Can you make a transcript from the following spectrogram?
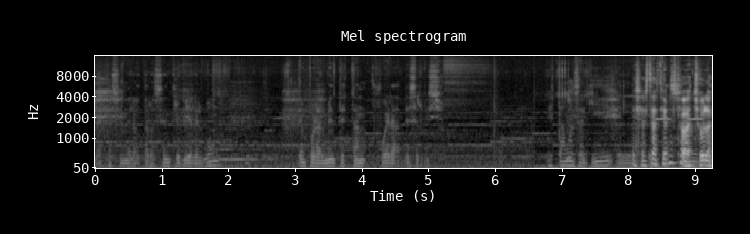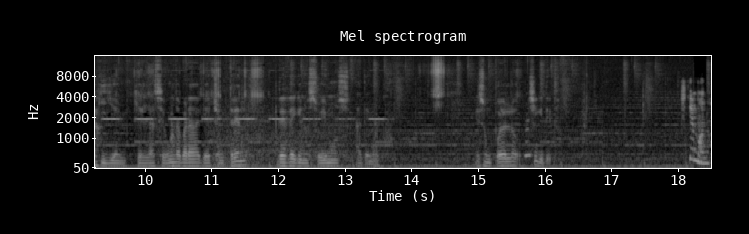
La estación de Lautaro Centro y Piel El Boom temporalmente están fuera de servicio. Estamos aquí en la Esa estación estaba chula. de Quillén, que es la segunda parada que ha hecho el tren desde que nos subimos a Temuco. Es un pueblo chiquitito. Qué mono.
